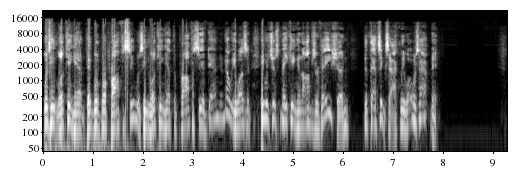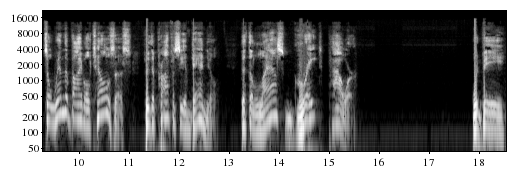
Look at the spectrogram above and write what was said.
Was he looking at biblical prophecy? Was he looking at the prophecy of Daniel? No, he wasn't. He was just making an observation that that's exactly what was happening. So when the Bible tells us through the prophecy of Daniel that the last great power would be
